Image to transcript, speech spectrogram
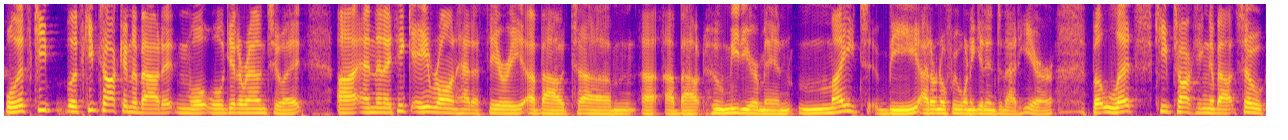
well let's keep let's keep talking about it, and we'll we'll get around to it. Uh, and then I think Aaron had a theory about um, uh, about who Meteor Man might be. I don't know if we want to get into that here, but let's keep talking about. So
